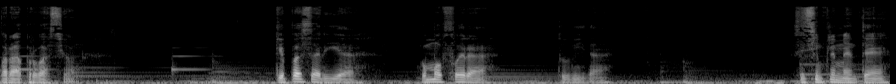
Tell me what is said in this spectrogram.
para aprobación. ¿Qué pasaría? ¿Cómo fuera tu vida si simplemente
